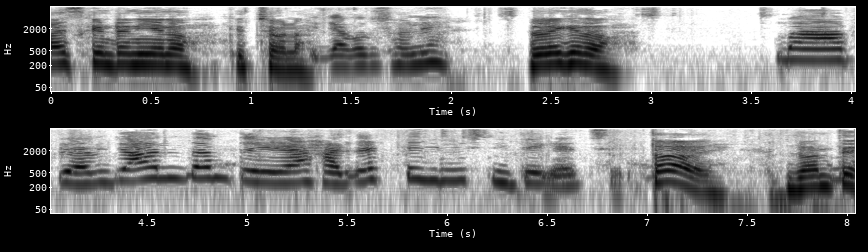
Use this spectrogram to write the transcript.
আইসক্রিমটা নিয়ে নাও কিচ্ছু না। রেখে দাও। বাপরে আমি জানতাম তো এরা হাজারটা জিনিস নিতে গেছে। তাই? জানতে?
